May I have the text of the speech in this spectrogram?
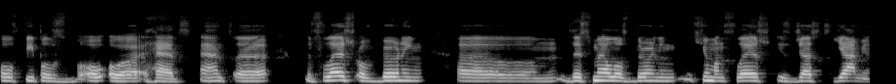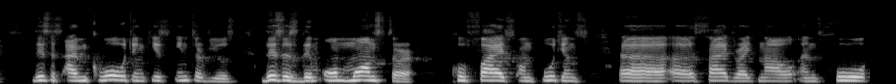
of people's heads and uh, the flesh of burning. Um, the smell of burning human flesh is just yummy. This is I'm quoting his interviews. This is the monster who fights on Putin's uh, uh, side right now and who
